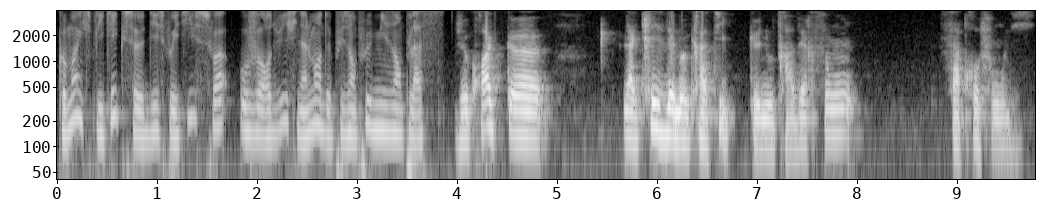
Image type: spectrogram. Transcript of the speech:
Comment expliquer que ce dispositif soit aujourd'hui finalement de plus en plus mis en place? Je crois que la crise démocratique que nous traversons s'approfondit.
